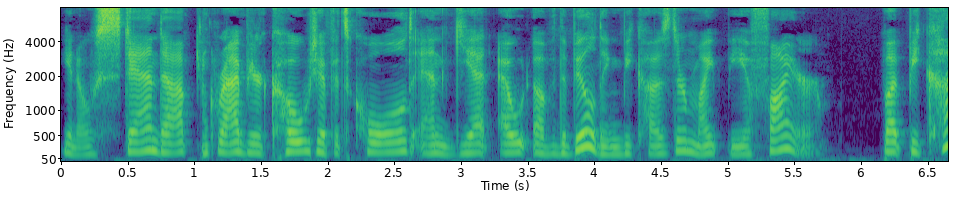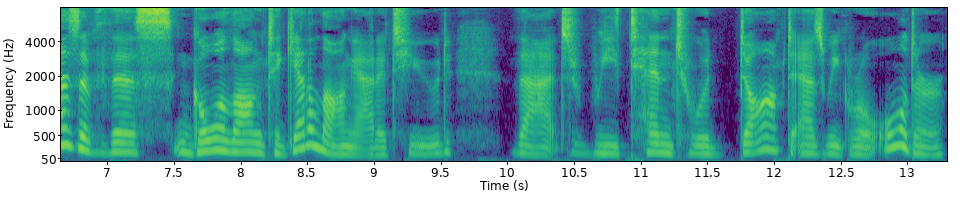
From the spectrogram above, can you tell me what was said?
you know, stand up, grab your coat if it's cold, and get out of the building because there might be a fire. But because of this go along to get along attitude, that we tend to adopt as we grow older,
